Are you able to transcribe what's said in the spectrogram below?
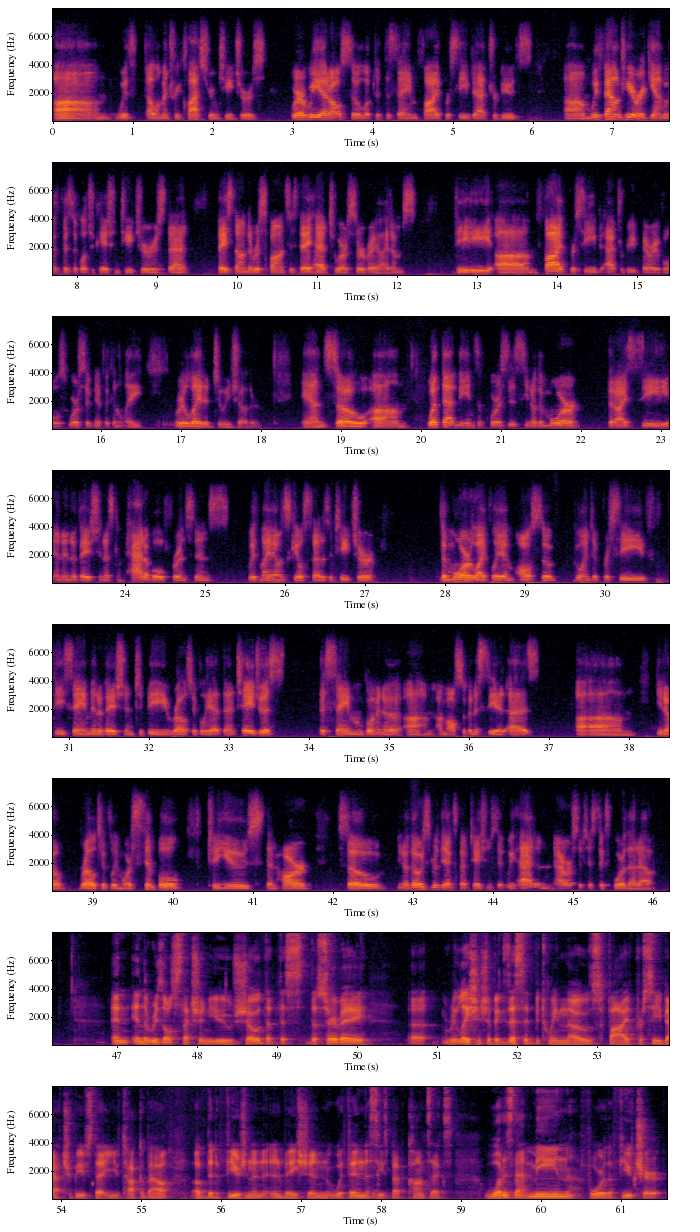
um, with elementary classroom teachers, where we had also looked at the same five perceived attributes. Um, we found here again with physical education teachers that based on the responses they had to our survey items, the um, five perceived attribute variables were significantly related to each other. And so, um, what that means, of course, is you know the more that I see an innovation as compatible, for instance, with my own skill set as a teacher, the more likely I'm also going to perceive the same innovation to be relatively advantageous. The same, I'm going to, um, I'm also going to see it as um, you know, relatively more simple to use than hard. So, you know, those were the expectations that we had, and our statistics bore that out. And in the results section, you showed that this the survey uh, relationship existed between those five perceived attributes that you talk about of the diffusion and innovation within the CSPAP context. What does that mean for the future?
